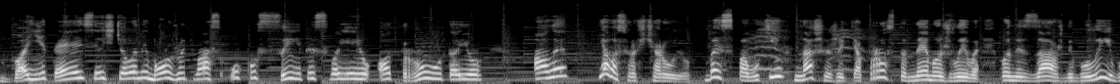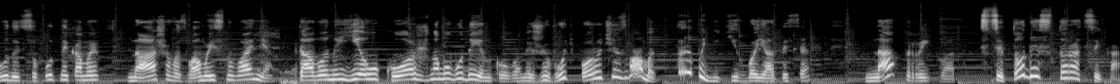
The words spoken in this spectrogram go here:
Боїтеся, що вони можуть вас укусити своєю отрутою. Але я вас розчарую, без павуків наше життя просто неможливе. Вони завжди були і будуть супутниками нашого з вами існування. Та вони є у кожному будинку. Вони живуть поруч із вами. Припиніть їх боятися. Наприклад, сцитодис торацика.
